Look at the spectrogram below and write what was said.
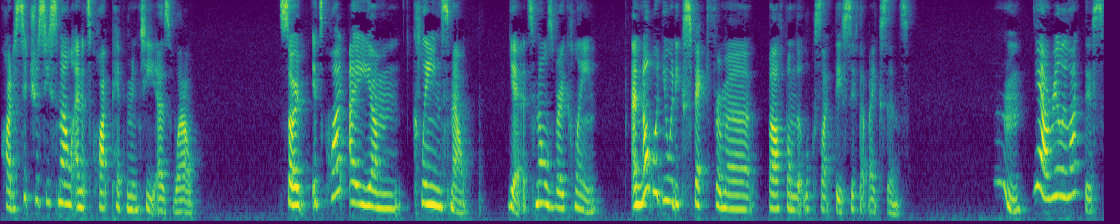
quite a citrusy smell and it's quite pepperminty as well. So it's quite a um, clean smell. Yeah, it smells very clean and not what you would expect from a bath bomb that looks like this, if that makes sense. Hmm, yeah, I really like this.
